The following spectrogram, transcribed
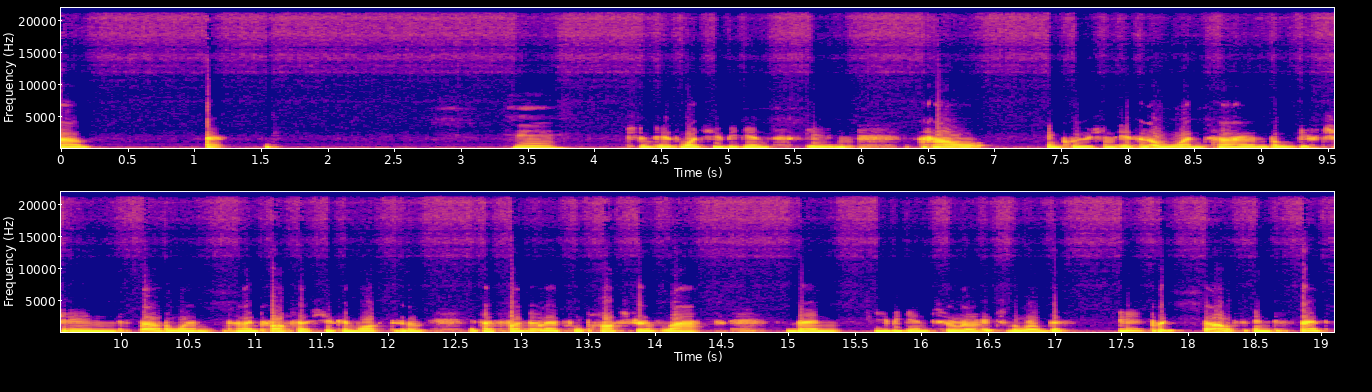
Um, hmm. Is once you begin seeing how inclusion isn't a one-time belief change, it's not a one-time process you can walk through. It's a fundamental posture of life. Then you begin to relate to the world differently. Put yourself in different,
